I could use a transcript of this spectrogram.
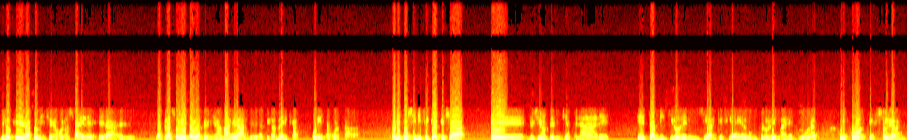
de lo que es la provincia de Buenos Aires, era la plazoleta o la terminal más grande de Latinoamérica, hoy está cortada. Con esto significa que ya eh, no hicieron denuncias penales. Eh, también quiero denunciar que si hay algún problema en este lugar es por Exolgan.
